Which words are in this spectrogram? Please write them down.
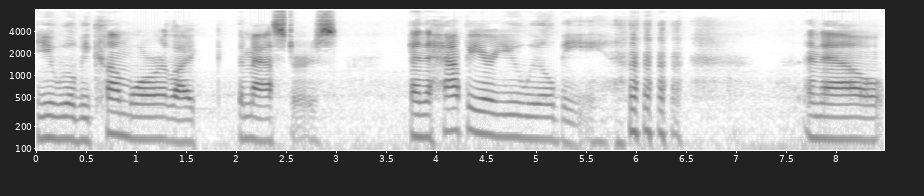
you will become more like the masters. And the happier you will be. and now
